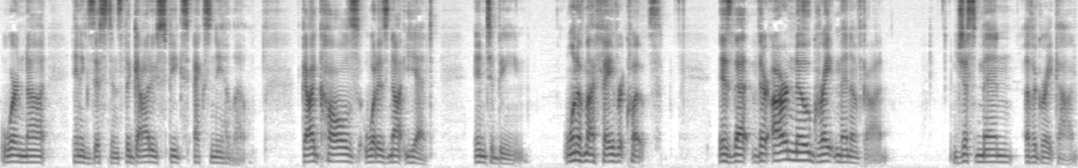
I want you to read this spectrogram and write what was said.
were not in existence, the God who speaks ex nihilo. God calls what is not yet into being. One of my favorite quotes is that there are no great men of God, just men of a great God.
